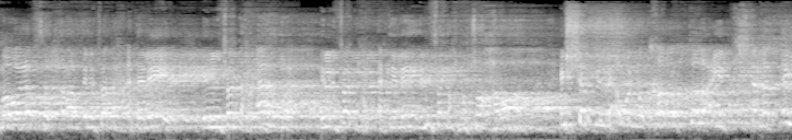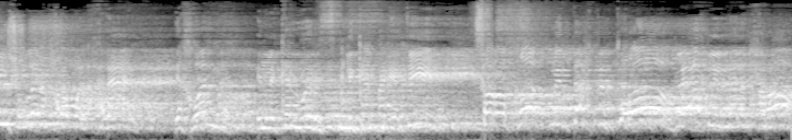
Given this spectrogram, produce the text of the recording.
ما هو نفس الحرام اللي فتح اتليه اللي فتح قهوة اللي فتح اتليه اللي فتح مشروع حرام. الشاب اللي اول ما اتخرج طلع يشتغل أي شغلانة حرام ولا حلال. يا اخوانا اللي كان ورث اللي كان مال يتيم صرخات من تحت التراب لاجل المال الحرام.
